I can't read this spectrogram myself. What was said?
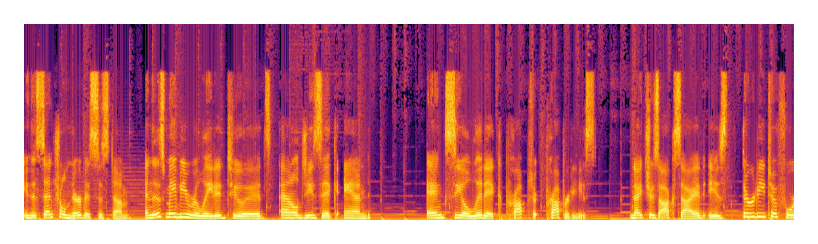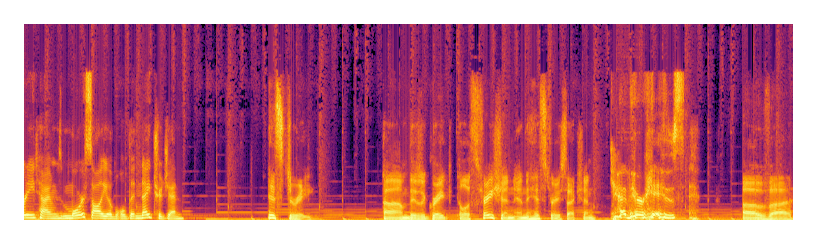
in the central nervous system, and this may be related to its analgesic and anxiolytic prop- properties. Nitrous oxide is 30 to 40 times more soluble than nitrogen. History. Um, there's a great illustration in the history section Yeah, there is. of uh,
